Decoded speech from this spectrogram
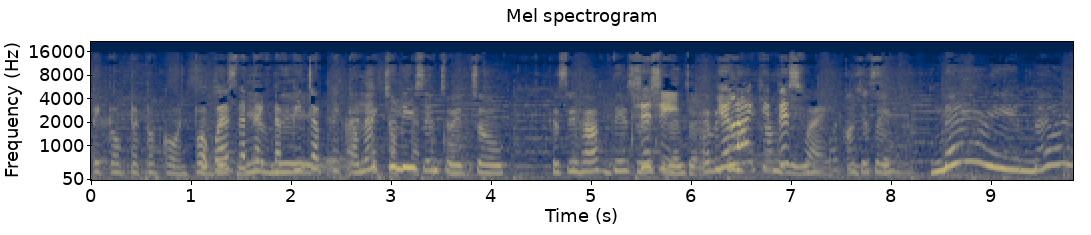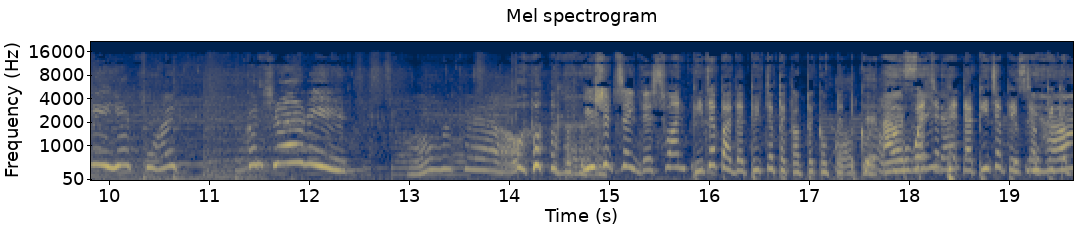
Pickle, Peppercorn. it But where's the pick? The me- Peter Pickle. I like Pickle, to listen to it. So because we have this Sissy, resident, so every you like it this in, way. I'll just say, Mary, Mary, you're quite contrary. Oh, Raquel. You should say this one. Peter Piper, Peter Pickle, Pickle, Peppercorn. I'll But where's say the that pick? The Peter we, Pickle, Pickle, have,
